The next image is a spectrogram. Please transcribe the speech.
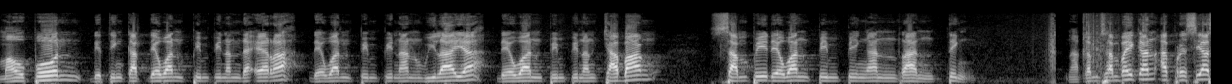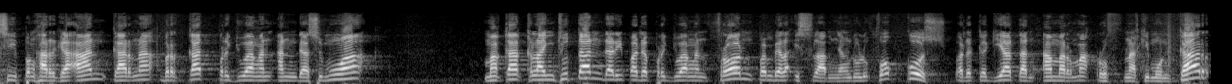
maupun di tingkat Dewan Pimpinan Daerah, Dewan Pimpinan Wilayah, Dewan Pimpinan Cabang, sampai Dewan Pimpinan Ranting Nah kami sampaikan apresiasi penghargaan karena berkat perjuangan Anda semua maka kelanjutan daripada perjuangan front pembela Islam yang dulu fokus pada kegiatan amar ma'ruf nahi munkar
